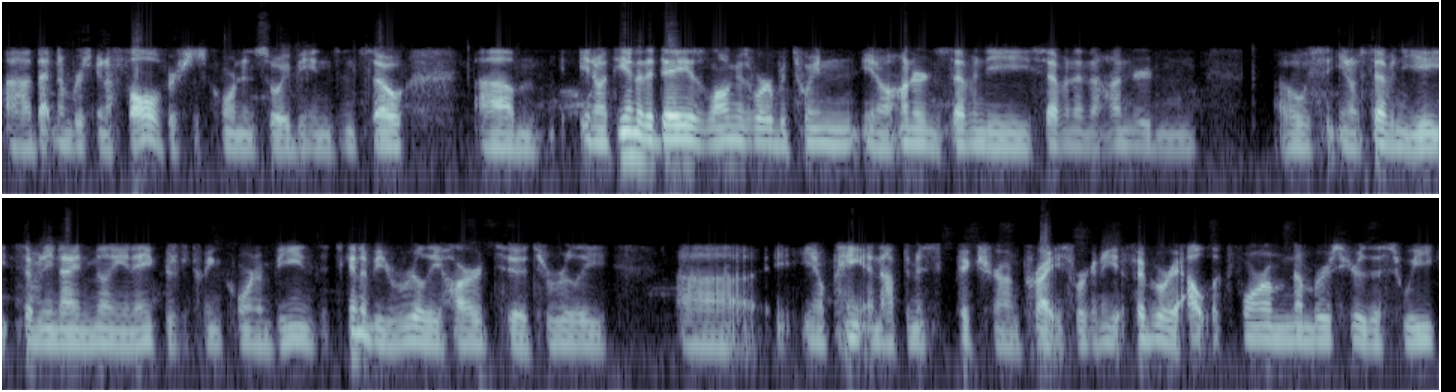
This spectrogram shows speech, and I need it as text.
uh, that number is going to fall versus corn and soybeans. And so um, you know, at the end of the day, as long as we're between, you know, 177 and 100 and, oh, you know, 78, 79 million acres between corn and beans, it's going to be really hard to, to really, uh, you know, paint an optimistic picture on price. We're going to get February Outlook Forum numbers here this week.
